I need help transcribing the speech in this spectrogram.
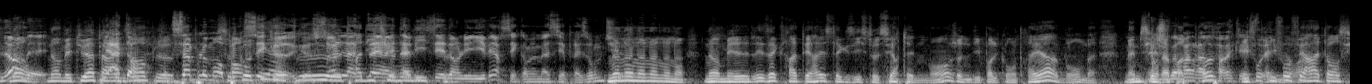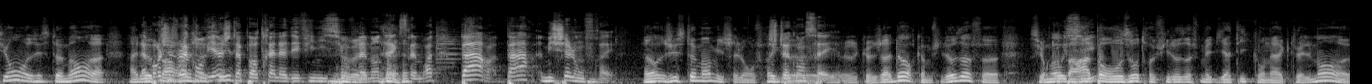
Non, mais- non, mais tu as par attends, exemple. simplement penser que, que seule la Terre est habitée dans l'univers, c'est quand même assez présomptueux. Non, non, non, non, non, non, non, mais les extraterrestres existent certainement, je ne dis pas le contraire. Bon, ben, même si Mais on n'a pas de avec il faut, il faut l'extrême faire attention justement à, La ne prochaine pas fois qu'on vient, je t'apporterai la définition Ouais. Vraiment de l'extrême droite par, par Michel Onfray. Alors justement, Michel Onfray, Je te que- conseille. que j'adore comme philosophe, euh, surtout par rapport aux autres philosophes médiatiques qu'on a actuellement, euh,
